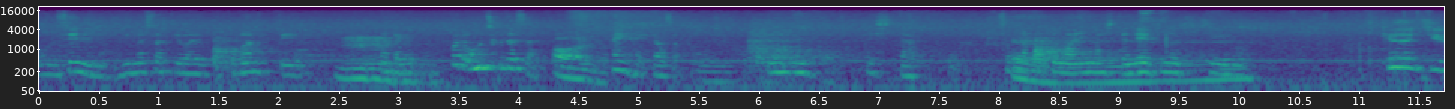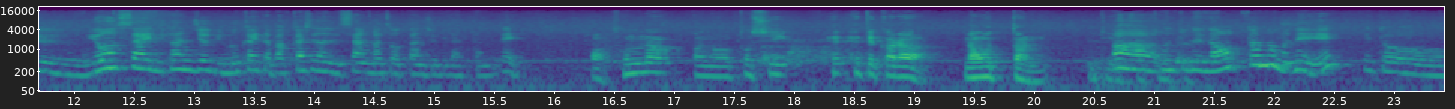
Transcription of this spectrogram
温泉に降りましたって言われて困るっていう、うんなんかこれお持ちください。はいはいどうぞ。うんでした。そんなこともありましたね、うちの父も94歳の誕生日迎えたばっかしなのに3月お誕生日だったので。あそんなあの年へ経てから治ったんああ本当ね治ったのがねえっと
